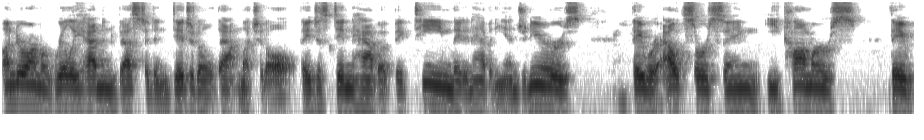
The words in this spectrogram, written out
Under Armour really hadn't invested in digital that much at all. They just didn't have a big team, they didn't have any engineers, they were outsourcing e commerce. They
